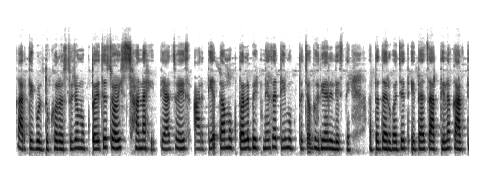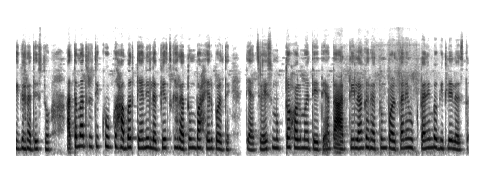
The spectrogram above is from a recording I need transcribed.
कार्तिक बोलतो खरंच तुझ्या मुक्ताईचं चॉईस छान आहे. त्याच वेळेस आरती आता मुक्ताला भेटण्यासाठी मुक्ताच्या घरी आलेली असते. आता दरवाज्यात येताच आरतीला कार्तिक घरात दिसतो. आता मात्र ती खूप घाबरते आणि लगेच घरातून बाहेर पडते. त्याच वेळेस मुक्त हॉलमध्ये येते. आता आरतीला घरातून पळताना मुक्ताने बघितलेलं असतं.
